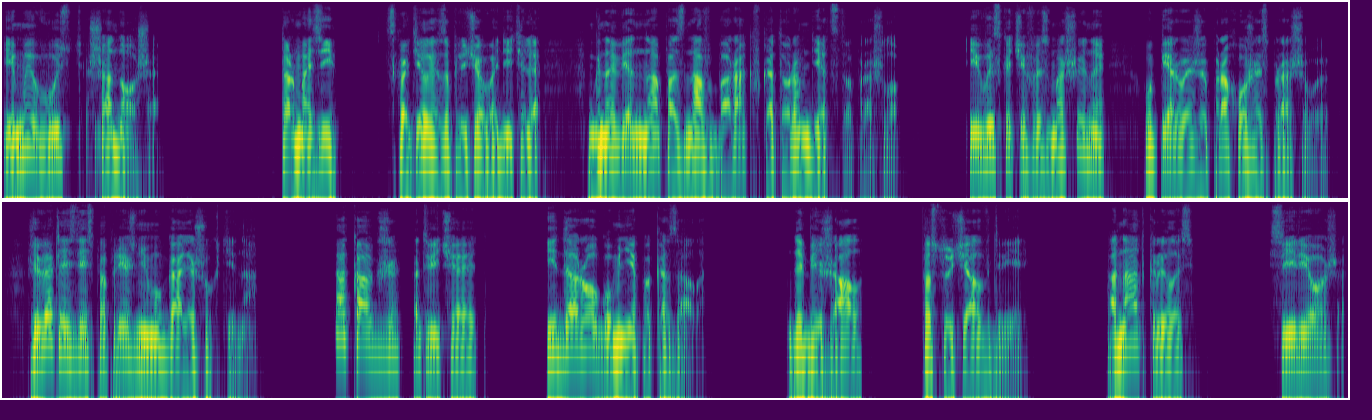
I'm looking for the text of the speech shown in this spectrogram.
и мы в усть Шаноша. «Тормози!» — схватил я за плечо водителя, мгновенно опознав барак, в котором детство прошло и, выскочив из машины, у первой же прохожей спрашиваю, живет ли здесь по-прежнему Галя Шухтина. «А как же», — отвечает, — «и дорогу мне показала». Добежал, постучал в дверь. Она открылась. «Сережа,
